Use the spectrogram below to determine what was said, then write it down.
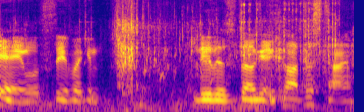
Okay, we'll see if I can do this without getting caught this time.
